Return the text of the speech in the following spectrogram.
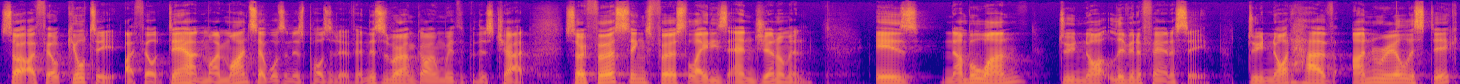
so I felt guilty. I felt down. My mindset wasn't as positive. And this is where I'm going with, with this chat. So, first things first, ladies and gentlemen, is number one, do not live in a fantasy. Do not have unrealistic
